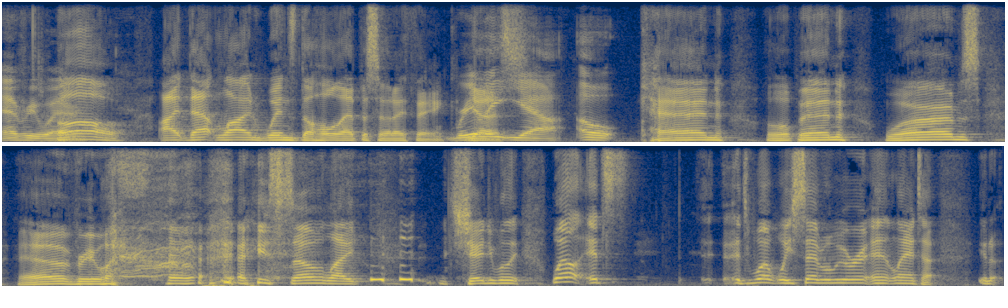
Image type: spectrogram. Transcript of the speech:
everywhere. Oh, I that line wins the whole episode. I think. really? Yes. Yeah. Oh, Can open worms everywhere, and he's so like genuinely. Well, it's it's what we said when we were in Atlanta. You know,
